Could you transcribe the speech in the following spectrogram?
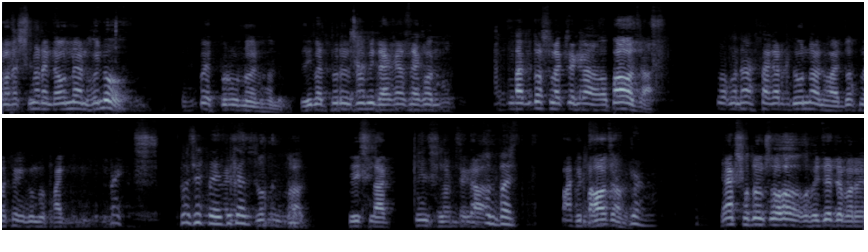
আমাদের সোনাডাঙ্গা উন্নয়ন হলো রিবাদপুর উন্নয়ন হলো। রিবাদপুরের জমি দেখা এখন আট লাখ দশ লাখ টাকা পাওয়া যায়। তখন উন্নয়ন হয় দশ লাখ টাকা কিন্তু থাকবে। বিশ লাখ তিরিশ লাখ টাকা বাকি পাওয়া যাবে। এক শতাংশ হয়ে যেতে পারে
